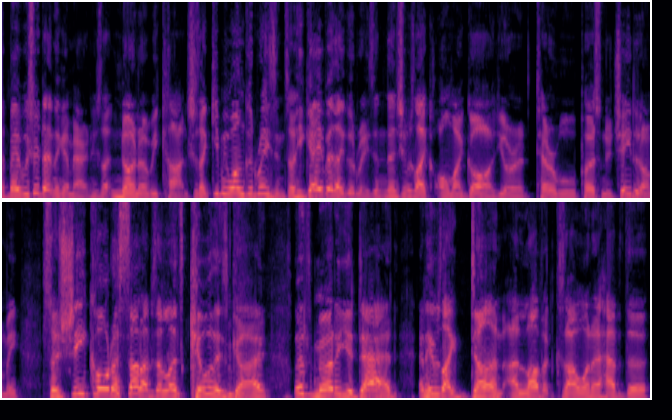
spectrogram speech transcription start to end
Like, maybe we should don't get married. And he's like, no, no, we can't. She's like, give me one good reason. So he gave her that good reason. then she was like, oh my God, you're a terrible person who cheated on me. So she called her son up and said, let's kill this guy. Let's murder your dad. And he was like, done. I love it because I want to have the,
